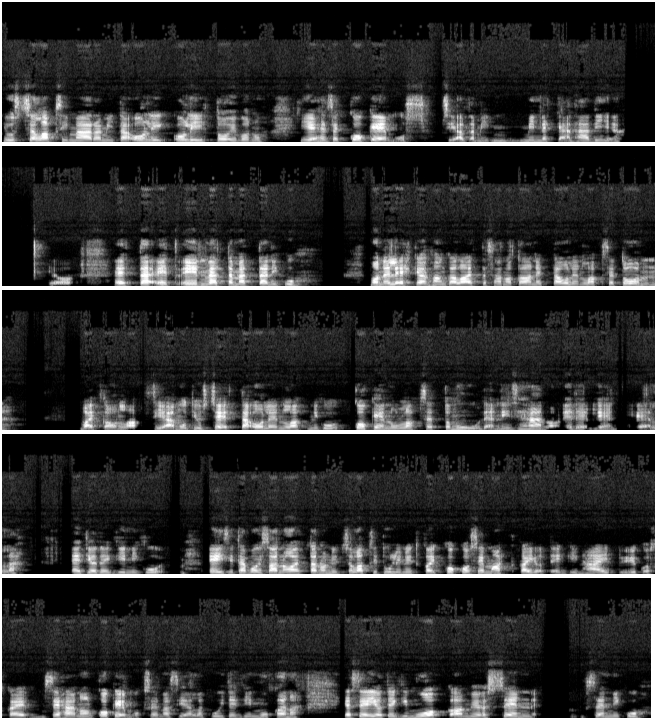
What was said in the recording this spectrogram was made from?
just se lapsimäärä, mitä oli, oli toivonut, niin eihän se kokemus sieltä minnekään häviä. Joo. Että et en välttämättä, niin kuin, monelle ehkä on hankalaa, että sanotaan, että olen lapseton, vaikka on lapsia, mutta just se, että olen la, niin kuin, kokenut lapsettomuuden, niin sehän on edelleen siellä. Että jotenkin niin kuin, ei sitä voi sanoa, että no nyt se lapsi tuli, nyt koko se matka jotenkin häipyy, koska e, sehän on kokemuksena siellä kuitenkin mukana. Ja se jotenkin muokkaa myös sen, sen niin kuin,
